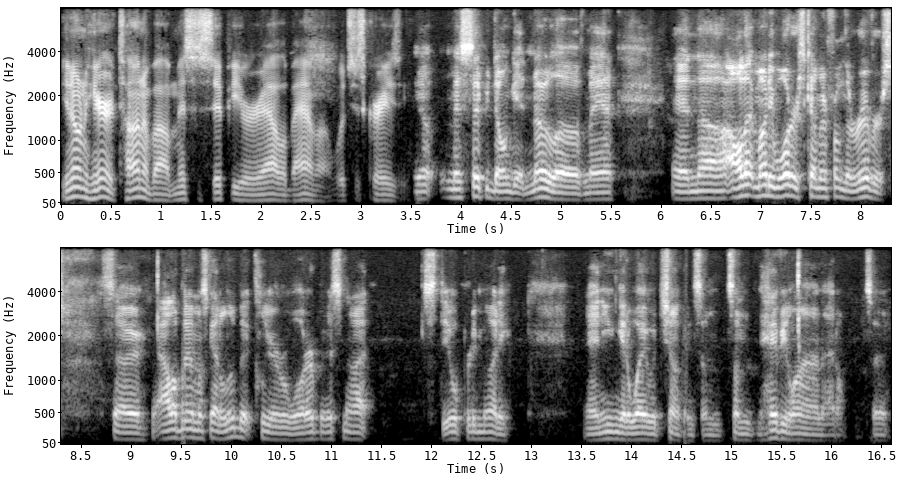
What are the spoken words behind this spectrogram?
you don't hear a ton about Mississippi or Alabama, which is crazy. Yep, Mississippi don't get no love, man, and uh, all that muddy water is coming from the rivers. So Alabama's got a little bit clearer water, but it's not still pretty muddy, and you can get away with chunking some some heavy line at them. So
